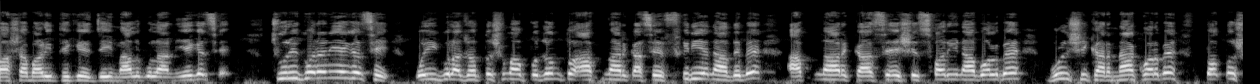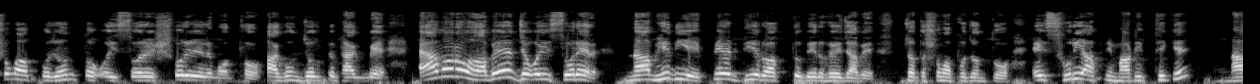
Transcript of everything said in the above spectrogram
বাসা বাড়ি থেকে যেই মালগুলা নিয়ে গেছে, চুরি করে নিয়ে গেছে ওইগুলা যত সময় পর্যন্ত আপনার কাছে ফিরিয়ে না দেবে, আপনার কাছে এসে সরি না বলবে, ভুল স্বীকার না করবে, তত সময় পর্যন্ত ওই চোরের শরীরের মধ্যে আগুন জ্বলতে থাকবে। এমনও হবে যে ওই চোরের নাভি দিয়ে, পেট দিয়ে রক্ত বের হয়ে যাবে যত সময় পর্যন্ত। এই ছুরি আপনি মাটির থেকে না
